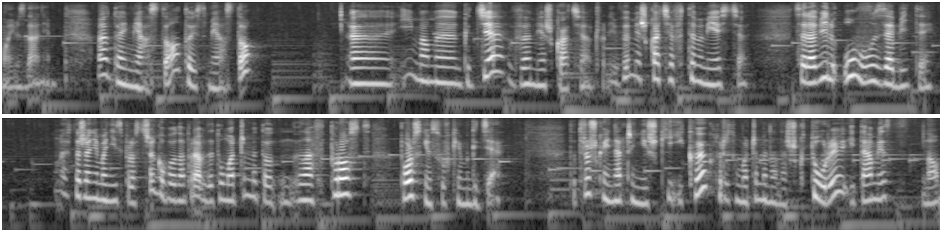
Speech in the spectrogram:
moim zdaniem. Mamy tutaj miasto, to jest miasto, I mamy, gdzie wy mieszkacie, czyli wy mieszkacie w tym mieście. C'est la ville où. Myślę, że nie ma nic prostszego, bo naprawdę tłumaczymy to na wprost polskim słówkiem gdzie. To troszkę inaczej niż ki i k, który tłumaczymy na nasz który i tam jest, no,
